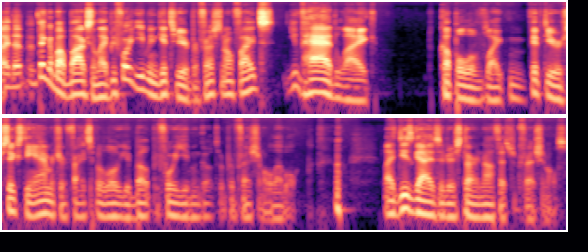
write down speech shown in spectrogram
Like the, the thing about boxing, like before you even get to your professional fights, you've had like a couple of like fifty or sixty amateur fights below your belt before you even go to a professional level. like these guys are just starting off as professionals.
